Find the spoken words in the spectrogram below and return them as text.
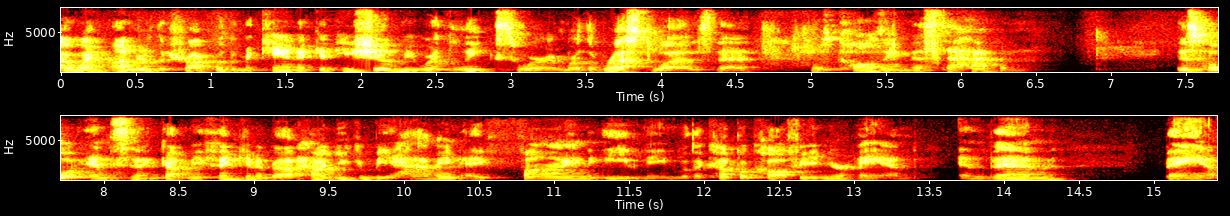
I went under the truck with the mechanic and he showed me where the leaks were and where the rust was that was causing this to happen. This whole incident got me thinking about how you can be having a fine evening with a cup of coffee in your hand and then, bam,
